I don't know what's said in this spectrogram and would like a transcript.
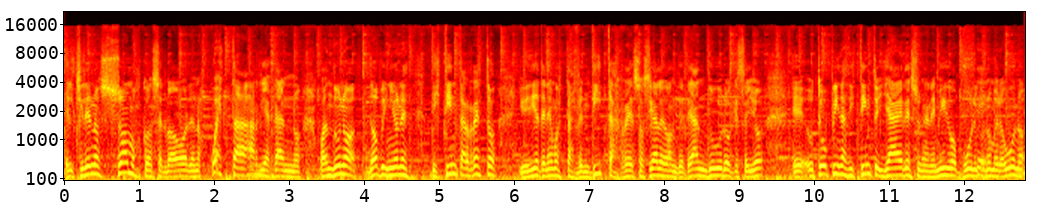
El chileno somos conservadores, nos cuesta arriesgarnos. Cuando uno da opiniones distintas al resto, y hoy día tenemos estas benditas redes sociales donde te dan duro, qué sé yo, eh, tú opinas distinto y ya eres un enemigo público número uno.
